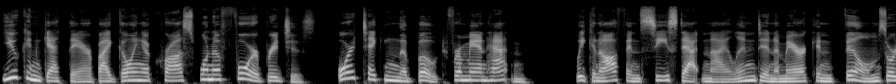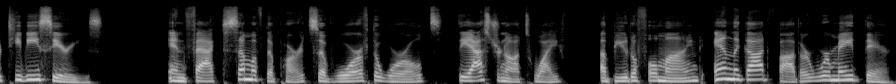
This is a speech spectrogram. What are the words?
You can get there by going across one of four bridges or taking the boat from Manhattan. We can often see Staten Island in American films or TV series. In fact, some of the parts of War of the Worlds, The Astronaut's Wife, A Beautiful Mind, and The Godfather were made there.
